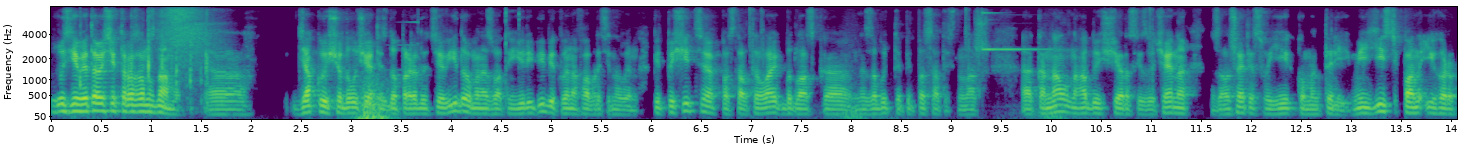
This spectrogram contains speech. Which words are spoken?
Друзі, вітаю всіх, хто разом з нами. Е, Дякую, що долучаєтесь до перегляду цього відео. Мене звати Юрій Бібік. Ви на фабриці новин. Підпишіться, поставте лайк, будь ласка. Не забудьте підписатись на наш е, канал. Нагадую ще раз і звичайно залишайте свої коментарі. Мій гість пан Ігор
